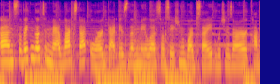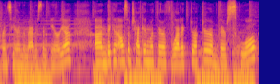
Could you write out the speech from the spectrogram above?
Um, so they can go to madlax.org. That is the Mela Association website, which is our conference here in the Madison area. Um, they can also check in with their athletic director of their school.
